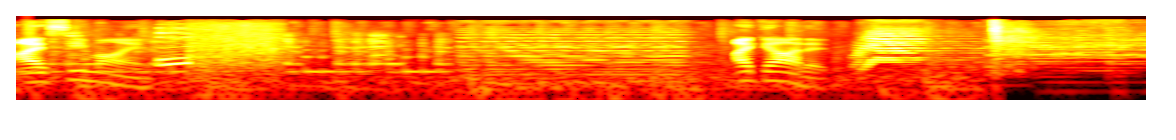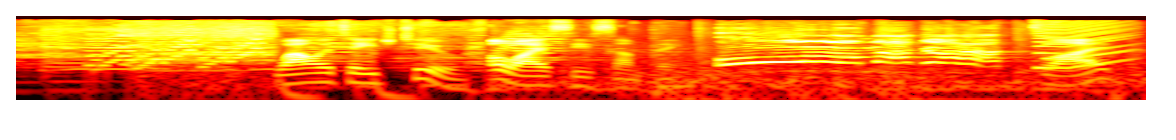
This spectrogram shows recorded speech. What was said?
I see mine. I got it. Wow, it's age 2. Oh, I see something. Oh my god! Slide.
